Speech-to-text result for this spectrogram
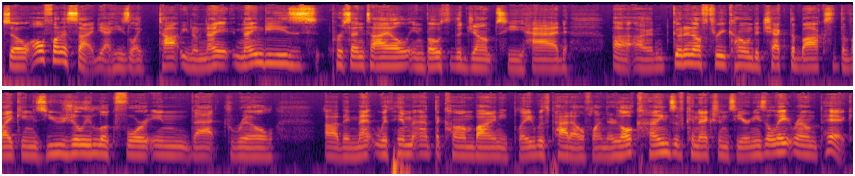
So, all fun aside, yeah, he's like top, you know, 90s percentile in both of the jumps. He had uh, a good enough three cone to check the box that the Vikings usually look for in that drill. Uh, they met with him at the combine. He played with Pat Elflein. There's all kinds of connections here, and he's a late round pick.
